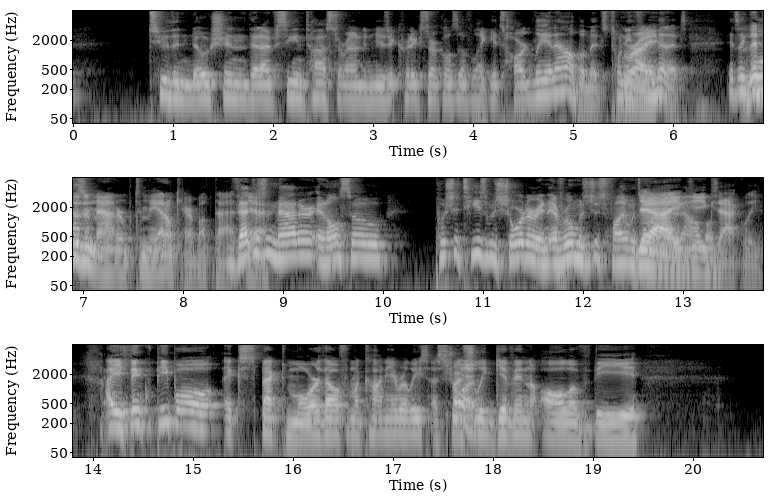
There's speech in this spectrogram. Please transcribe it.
to the notion that I've seen tossed around in music critic circles of like it's hardly an album. It's 23 Right. minutes. It's like That well, doesn't matter to me. I don't care about that. that yeah. doesn't matter. And also, Pusha T's was shorter, and everyone was just fine with Yeah, calling it an ex- album. exactly. I think people expect more though from a Kanye release, especially given all of the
